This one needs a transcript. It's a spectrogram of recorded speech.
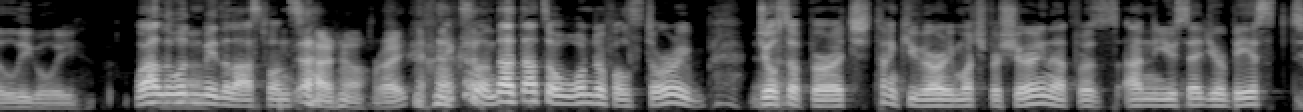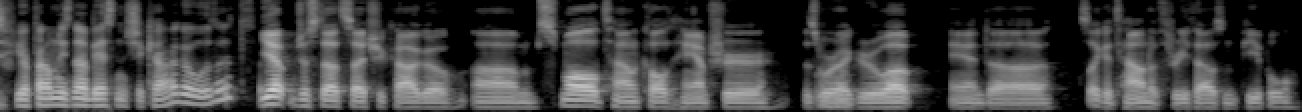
illegally. Well, it wouldn't uh, be the last ones. I don't know, right? Excellent. That that's a wonderful story, Joseph Burrich. Thank you very much for sharing that for us. And you said you're based, your family's now based in Chicago, was it? Yep, just outside Chicago. Um, small town called Hampshire is where I Mm-hmm. grew up, and uh, it's like a town of three thousand people,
